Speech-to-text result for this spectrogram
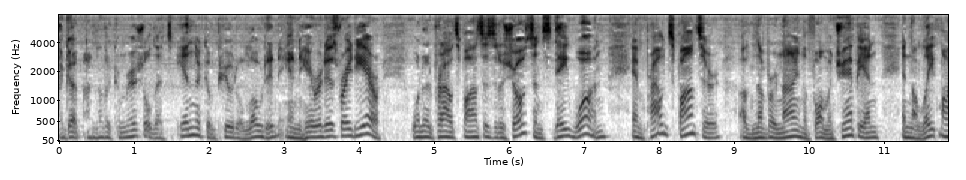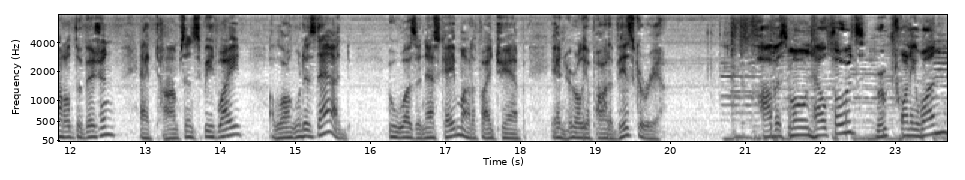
I got another commercial that's in the computer loaded, and here it is right here one of the proud sponsors of the show since day one, and proud sponsor of number nine, the former champion in the late model division at Thompson Speedway, along with his dad, who was an SK modified champ in earlier part of his career. Harvest Moon Health Foods, Route 21,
